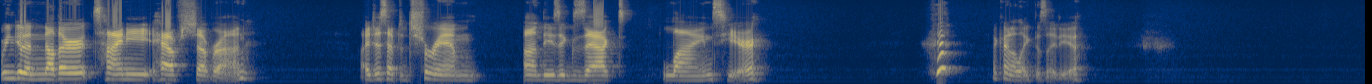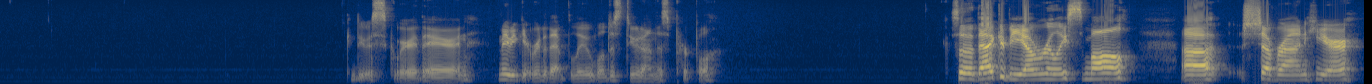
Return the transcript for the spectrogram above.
We can get another tiny half chevron. I just have to trim on these exact lines here. I kind of like this idea. Can do a square there and maybe get rid of that blue. We'll just do it on this purple. So that could be a really small uh, chevron here.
